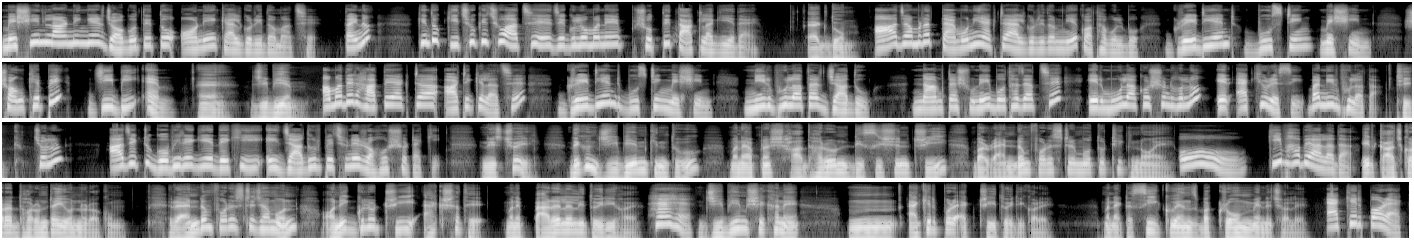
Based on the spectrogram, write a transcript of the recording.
Machine লার্নিংয়ের জগতে তো অনেক অ্যালগোরিদম আছে তাই না? কিন্তু কিছু কিছু আছে যেগুলো মানে সত্যি তাক লাগিয়ে দেয়। একদম। আজ আমরা তেমনই একটা অ্যালগোরিদম নিয়ে কথা বলব গ্রেডিয়েন্ট বুস্টিং মেশিন সংক্ষেপে জিবিএম। হ্যাঁ জিবিএম। আমাদের হাতে একটা আর্টিকেল আছে গ্রেডিয়েন্ট বুস্টিং মেশিন নির্ভুলতার জাদু। নামটা শুনেই বোঝা যাচ্ছে এর মূল আকর্ষণ হলো এর অ্যাকিউরেসি বা নির্ভুলতা। ঠিক। চলুন আজ একটু গভীরে গিয়ে দেখি এই জাদুর পেছনের রহস্যটা কি। নিশ্চয়ই। দেখুন জিবিএম কিন্তু মানে আপনার সাধারণ ডিসিশন ট্রি বা র্যান্ডম ফরেস্টের মতো ঠিক নয়। ও কীভাবে আলাদা? এর কাজ করার ধরনটাই অন্যরকম। র্যান্ডম ফরেস্টে যেমন অনেকগুলো ট্রি একসাথে মানে প্যারালালি তৈরি হয়। হ্যাঁ হ্যাঁ। জিবিএম সেখানে একের পর এক ট্রি তৈরি করে। মানে একটা সিকোয়েন্স বা ক্রোম মেনে চলে। একের পর এক।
